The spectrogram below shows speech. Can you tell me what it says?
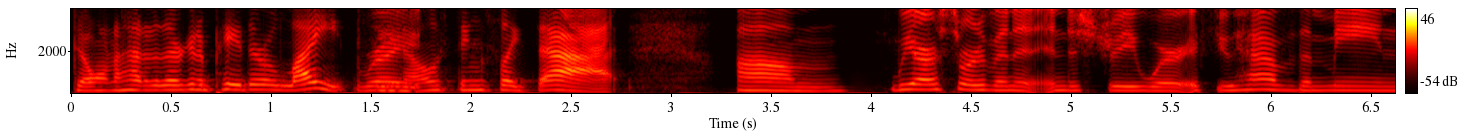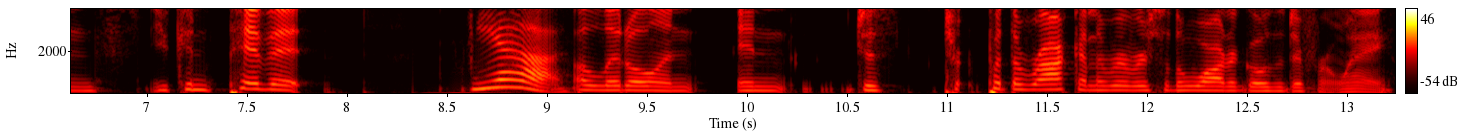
don't know how to, they're going to pay their lights Right. you know things like that. Um We are sort of in an industry where if you have the means, you can pivot yeah a little and and just t- put the rock in the river so the water goes a different way.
